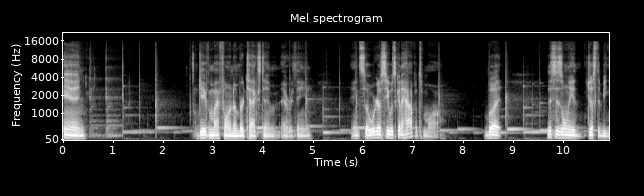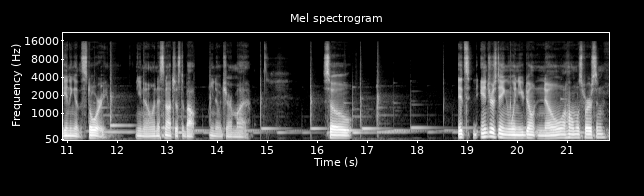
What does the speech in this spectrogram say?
And gave him my phone number, text him, everything. And so we're to see what's to happen tomorrow. But this is only just the beginning of the story, you know, and it's not just about, you know, Jeremiah. So it's interesting when you don't know a homeless person,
